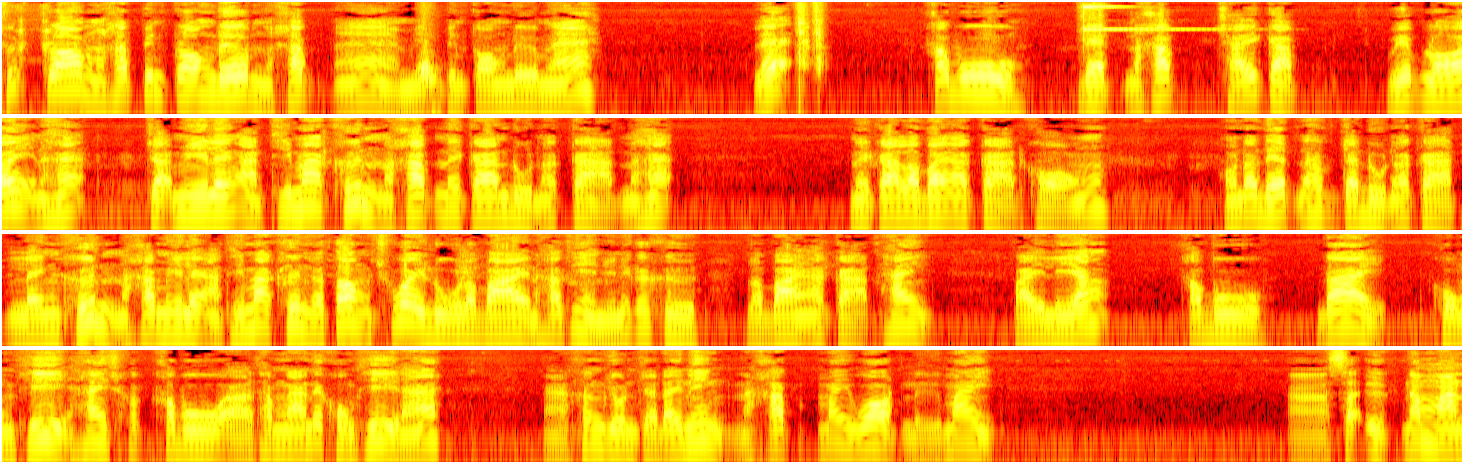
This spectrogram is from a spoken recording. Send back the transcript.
ชุดกล้องนะครับ เป็นกล้องเดิมนะครับอ่ามีเป็นกล้องเดิมนะ และคาบูเด็ดนะครับ ใช้กับเว็บร้อยนะฮะจะมีแรงอัดที่มากขึ้นนะครับ ในการดูดอากาศนะฮะในการระบายอากาศของ Honda d e d นะครับจะดูดอากาศแรงขึ้นนะครับ มีแรงอัดที่มากขึ้นก็ต้องช่วยรูระบายนะครับ ที่เห็นอยู่นี่ก็คือระบายอากาศให้ไปเลี้ยงคาบูได้คงที่ให้คาบูอ่าทำงานได้คงที่นะอ่าเครื่องยนต์จะได้นิ่งนะครับ ไม่วอดหรือไม่ สะอึกน้ำมัน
